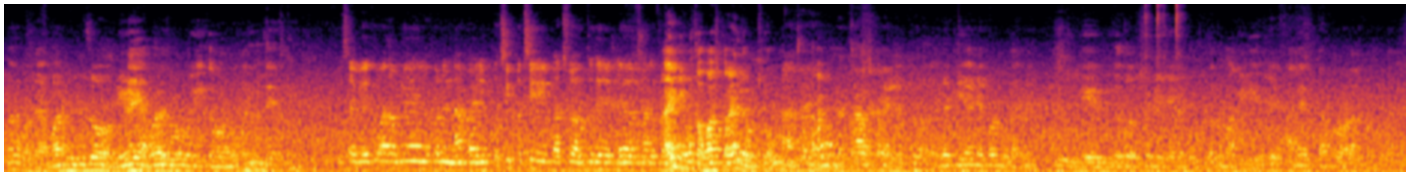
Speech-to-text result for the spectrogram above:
બરાબર. અમારે બીજું જો નિર્ણય અમારે થોડો એ કરવાનો સાહેબ એકવાર અમે લોકોને ના પાડી પછી પછી પાછું આવતું રહે એટલે મારે કાંઈ નહીં હું તપાસ કરાવી લઉં છું હા. બરાબર ને તપાસ કરાવી લઉં છું એટલે પીઆઈને પણ બોલાવીને એ વિગતો છે ને એને બધું માગી લઈએ છીએ અને ત્રણવાળા પણ બોલાવીએ.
